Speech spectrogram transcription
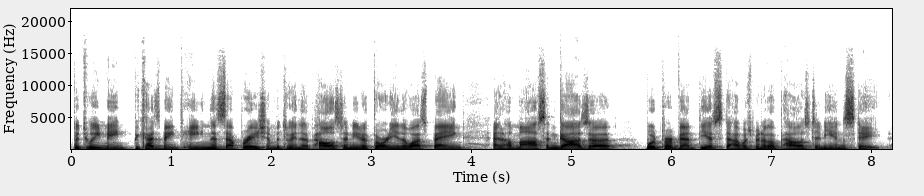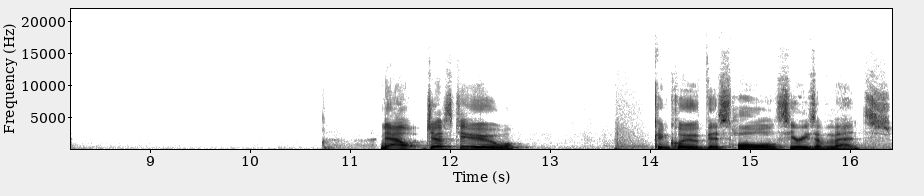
between because maintaining the separation between the Palestinian Authority in the West Bank and Hamas in Gaza would prevent the establishment of a Palestinian state. Now, just to conclude this whole series of events,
